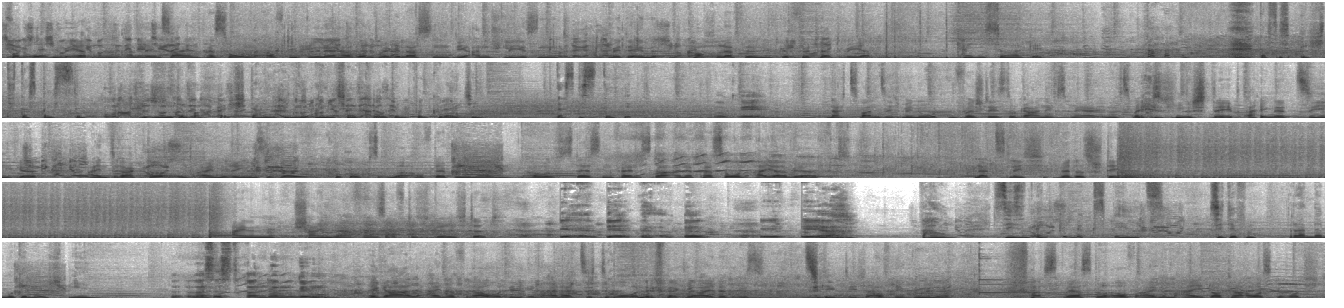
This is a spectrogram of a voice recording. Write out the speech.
Von oben werden an den Seilen Personen auf die Bühne heruntergelassen, die anschließend mit den Kochlöffeln gefüttert werden. Keine Sorge. Das ist echt das Beste. Jede Woche steigen die Einschaltquoten von Kuraiji. Das ist der Hit. Okay. Nach 20 Minuten verstehst du gar nichts mehr. Inzwischen steht eine Ziege, ein Traktor und ein riesiger Kuckucksuhr auf der Bühne, aus dessen Fenster eine Person Eier wirft. Plötzlich wird es still. Ein Scheinwerfer ist auf dich gerichtet. Der, äh, der, äh, äh, ja? Wow, Sie sind ein Glückspilz. Sie dürfen Randamugemu spielen. Was ist Randa Mugemu? Egal, eine Frau, die in einer Zitrone verkleidet ist, zieht dich auf die Bühne. Fast wärst du auf einem Eidotter ausgerutscht.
